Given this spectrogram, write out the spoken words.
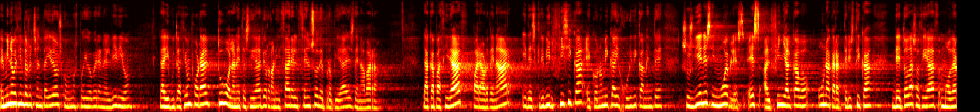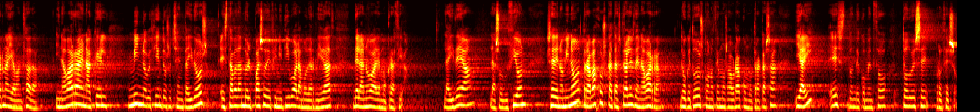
En 1982, como hemos podido ver en el vídeo, la Diputación Foral tuvo la necesidad de organizar el censo de propiedades de Navarra. La capacidad para ordenar y describir física, económica y jurídicamente sus bienes inmuebles es, al fin y al cabo, una característica de toda sociedad moderna y avanzada. Y Navarra, en aquel 1982, estaba dando el paso definitivo a la modernidad de la nueva democracia. La idea, la solución, se denominó Trabajos Catastrales de Navarra, lo que todos conocemos ahora como Tracasa, y ahí es donde comenzó todo ese proceso.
